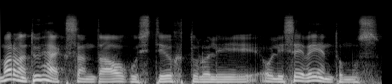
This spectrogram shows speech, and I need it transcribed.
Ja ma arvan, et üheksanda augusti õhtul oli, oli see veendumus,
